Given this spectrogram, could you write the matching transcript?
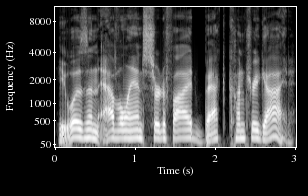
He was an avalanche certified backcountry guide.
